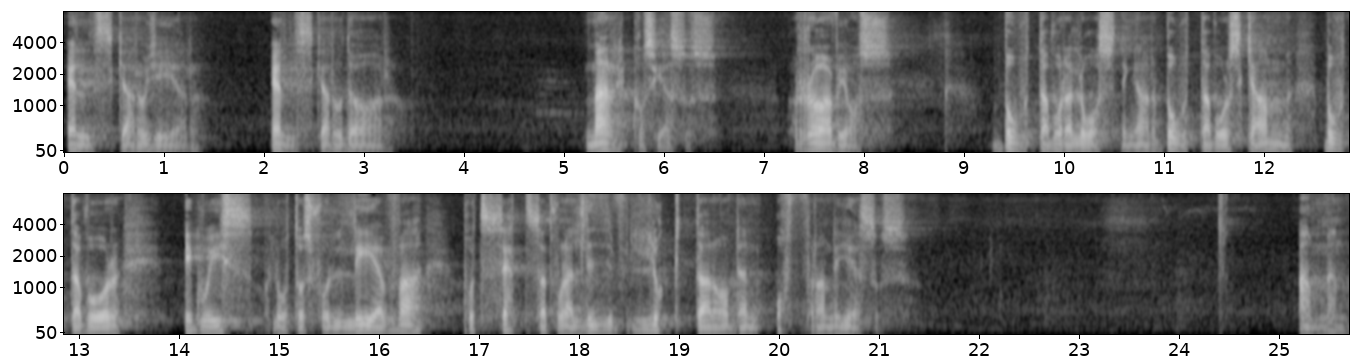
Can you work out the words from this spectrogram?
Älskar och ger, älskar och dör. Märk oss, Jesus. Rör vi oss. Bota våra låsningar, bota vår skam, bota vår egoism. Låt oss få leva på ett sätt så att våra liv luktar av den offrande Jesus. Amen.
